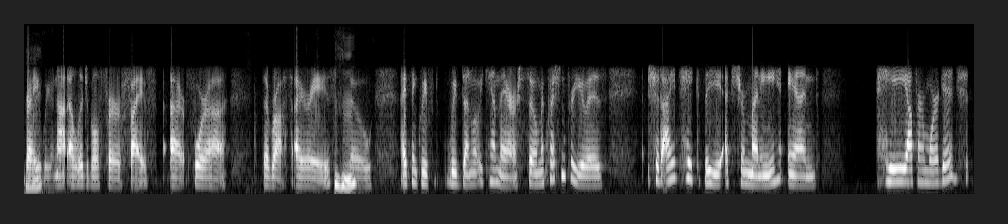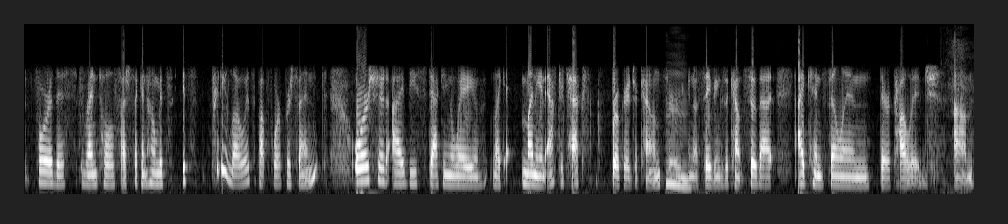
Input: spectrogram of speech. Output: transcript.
right? Right. We are not eligible for five uh, for uh, the Roth IRAs. Mm-hmm. So I think we've we've done what we can there. So my question for you is, should I take the extra money and pay off our mortgage for this rental slash second home? It's it's pretty low. It's about four percent. Or should I be stacking away like money in after tax brokerage accounts or you know savings accounts so that I can fill in their college um,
